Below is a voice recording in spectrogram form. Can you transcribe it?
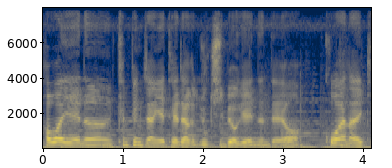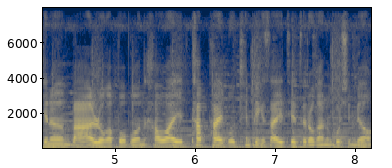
하와이에는 캠핑장이 대략 60여 개 있는데요. 코아 나이키는 마을로가 뽑은 하와이 top5 캠핑 사이트에 들어가는 곳이며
